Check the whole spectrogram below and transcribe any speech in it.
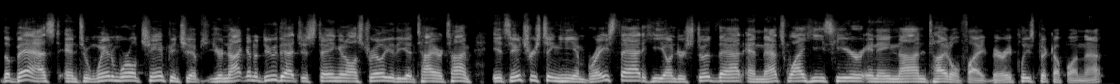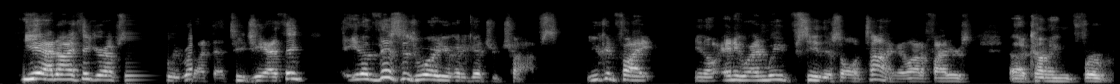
the best and to win world championships, you're not going to do that just staying in Australia the entire time. It's interesting. He embraced that, he understood that, and that's why he's here in a non title fight. Barry, please pick up on that. Yeah, no, I think you're absolutely right about that, TJ. I think, you know, this is where you're going to get your chops. You can fight you know, anywhere, and we see this all the time. A lot of fighters uh, coming for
